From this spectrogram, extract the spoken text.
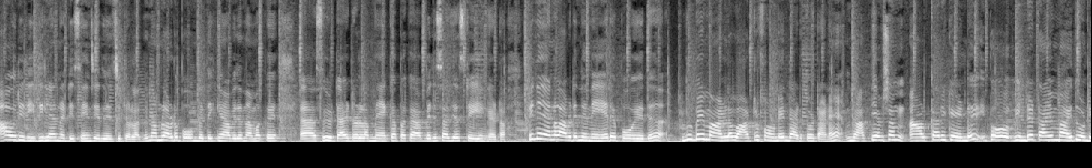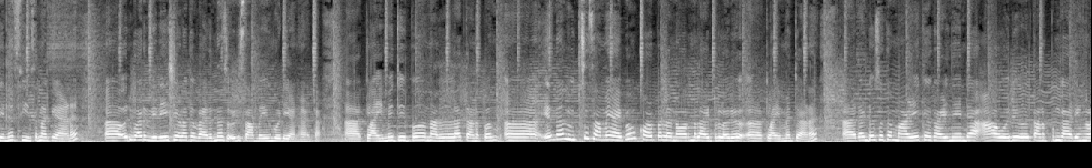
ആ ഒരു രീതിയിലാണ് ഡിസൈൻ ചെയ്ത് വെച്ചിട്ടുള്ളത്. നമ്മൾ അവിടെ പോകുമ്പോഴത്തേക്കും അവർ നമുക്ക് സ്യൂട്ടായിട്ടുള്ള മേക്കപ്പ് ഒക്കെ അവർ സജസ്റ്റ് ചെയ്യും കേട്ടോ. പിന്നെ ഞങ്ങൾ അവിടെ നിന്ന് നേരെ പോയത് ദുബൈ മാളിലെ വാട്ടർ ഫൗണ്ടൈന്റെ അടുത്തോട്ടാണ്. അത്യാവശ്യം ആൾക്കാരൊക്കെ ഉണ്ട്. ഇപ്പോൾ വിന്റർ ടൈം ആയതുകൊണ്ട് തന്നെ സീസണൊക്കെയാണ് ഒരുപാട് വിദേശികളൊക്കെ വരുന്ന ഒരു സമയം കൂടിയാണ് കേട്ടോ. ക്ലൈമറ്റ് ഇപ്പോൾ നല്ല തണുപ്പം. എന്നാൽ ഉച്ച സമയമായപ്പോൾ കുഴപ്പമില്ല നോർമലായിട്ടുള്ളൊരു ആണ് രണ്ട് ദിവസത്തെ മഴയൊക്കെ കഴിഞ്ഞതിന്റെ ആ ഒരു തണുപ്പും കാര്യങ്ങൾ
